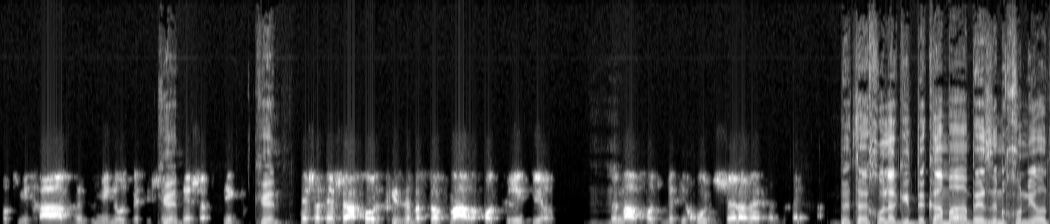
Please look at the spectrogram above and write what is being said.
פה תמיכה וזמינות ב-99.99 כן. אחוז, כי זה בסוף מערכות קריטיות במערכות בטיחות של הרכב. ואתה יכול להגיד בכמה, באיזה מכוניות,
